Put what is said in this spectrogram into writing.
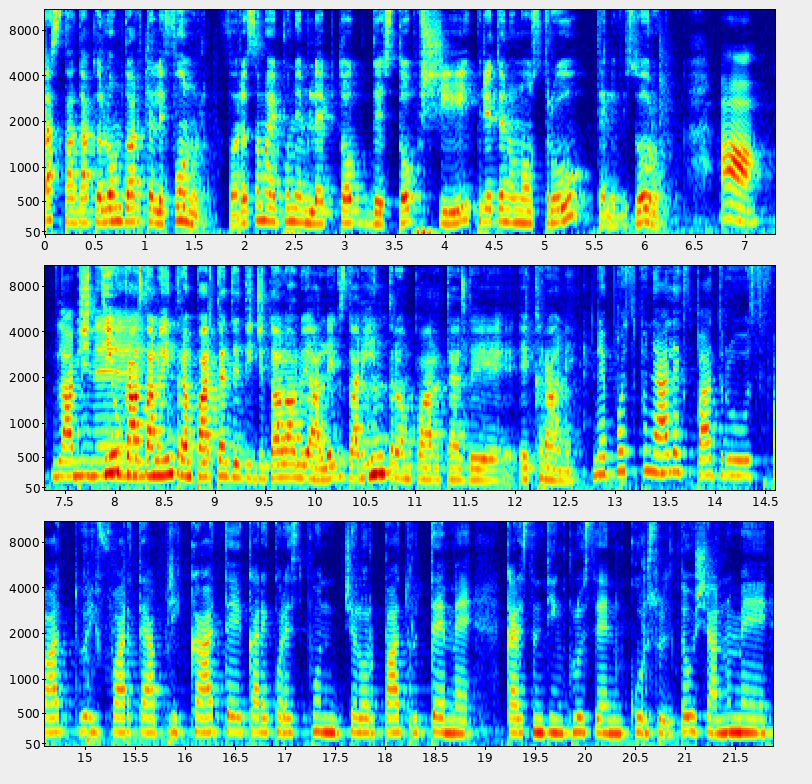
asta dacă luăm doar telefonul, fără să mai punem laptop, desktop și, prietenul nostru, televizorul. A, la mine... Știu că asta nu intră în partea de digital a lui Alex, dar intră în partea de ecrane. Ne poți spune, Alex, patru sfaturi foarte aplicate care corespund celor patru teme care sunt incluse în cursul tău și anume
